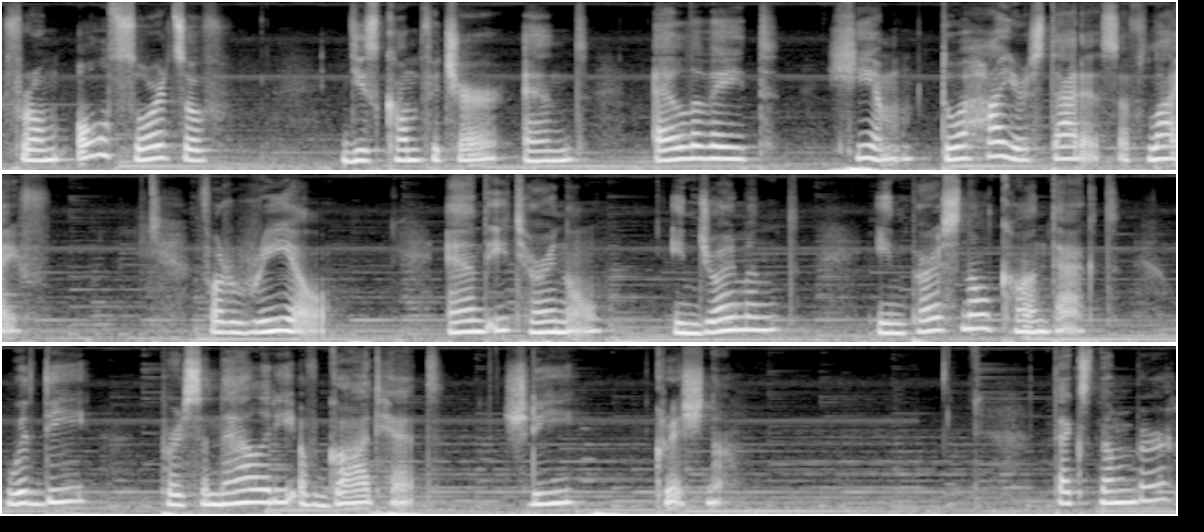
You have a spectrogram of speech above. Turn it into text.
from all sorts of discomfiture and elevate him to a higher status of life for real and eternal enjoyment in personal contact with the personality of Godhead, Sri Krishna. Text number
